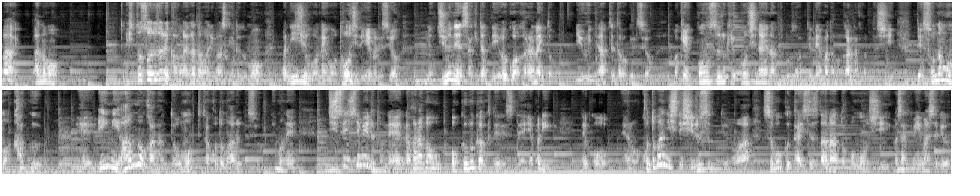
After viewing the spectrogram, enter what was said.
まあ、あの、人それぞれ考え方もありますけれども、まあ、25年後、当時で言えばですよ、10年先だってよくわからないというふうになってたわけですよ。まあ、結婚する、結婚しないなんてことだってね、まだわからなかったし、で、そんなものを書く、えー、意味あんのかなんて思ってたこともあるんですよ。でもね、実践してみるとね、なかなか奥深くてですね、やっぱりで、こう、あの言葉にして記すっていうのはすごく大切だなと思うし、まあ、さっきも言いましたけど、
